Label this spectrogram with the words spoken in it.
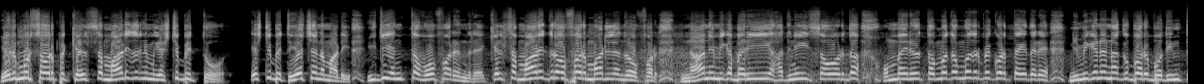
ಎರಡು ಮೂರು ಸಾವಿರ ರೂಪಾಯಿ ಕೆಲಸ ಮಾಡಿದ್ರೆ ನಿಮ್ಗೆ ಎಷ್ಟು ಬಿತ್ತು? ಎಷ್ಟು ಬಿತ್ತು? ಯೋಚನೆ ಮಾಡಿ. ಇದು ಎಂಥ ಆಫರ್ ಅಂದರೆ, ಕೆಲಸ ಮಾಡಿದ್ರೆ ಆಫರ್ ಮಾಡಲಿಲ್ಲ ಅಂದರೆ ಆಫರ್ ನಾನು ನಿಮಗೆ ಬರೀ ಹದಿನೈದು ಸಾವಿರದ ಒಂಬೈನೂರ ತೊಂಬತ್ತೊಂಬತ್ತು ರೂಪಾಯಿ ಕೊಡ್ತಾ ಇದ್ದಾರೆ ನಿಮಗೇನೆ ನಗು ಬರ್ಬೋದು. ಇಂಥ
